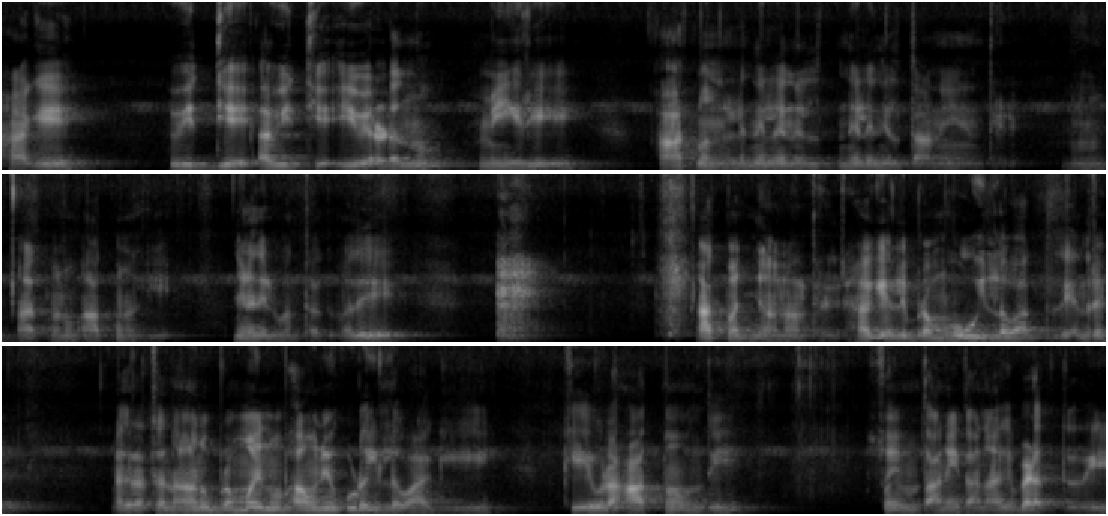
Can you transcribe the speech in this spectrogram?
ಹಾಗೆಯೇ ವಿದ್ಯೆ, ಅವಿದ್ಯೆ ಇವೆರಡನ್ನು ಮೀರಿ ಆತ್ಮನಲ್ಲಿ ನೆಲೆ ನಿಲ್, ನೆಲೆ ನಿಲ್ತಾನೆ ಅಂತೇಳಿ. ಆತ್ಮನು ಆತ್ಮನಲ್ಲಿಯೇ ನೆಲೆ ನಿಲ್ಲುವಂಥದ್ದು. ಅದೇ ಆತ್ಮಜ್ಞಾನ ಅಂತ ಹೇಳಿದರೆ. ಹಾಗೆ ಅಲ್ಲಿ ಬ್ರಹ್ಮವೂ ಇಲ್ಲವಾಗ್ತದೆ. ಅಂದರೆ ಅದರರ್ಥ ನಾನು ಬ್ರಹ್ಮ ಎನ್ನುವ ಭಾವನೆಯೂ ಕೂಡ ಇಲ್ಲವಾಗಿ ಕೇವಲ ಆತ್ಮ ಒಂದೇ ಸ್ವಯಂ ತಾನೇ ತಾನಾಗಿ ಬೆಳಗ್ತದೆ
